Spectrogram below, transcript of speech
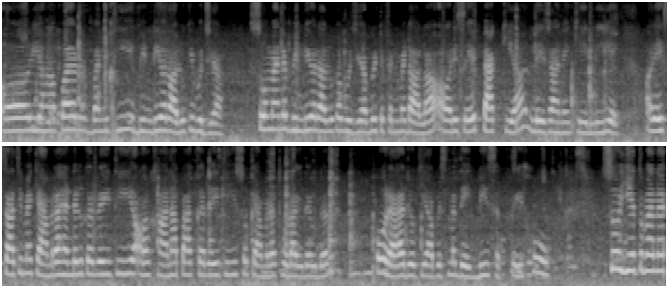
और यहाँ पर बनी थी भिंडी और आलू की भुजिया। सो मैंने भिंडी और आलू का भुजिया भी टिफ़िन में डाला और इसे पैक किया ले जाने के लिए। और एक साथ ही मैं कैमरा हैंडल कर रही थी और खाना पैक कर रही थी। सो कैमरा थोड़ा इधर उधर हो रहा है जो कि आप इसमें देख भी सकते हो। सो so, ये तो मैंने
